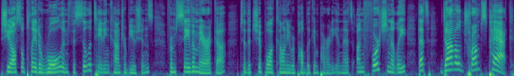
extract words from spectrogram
She also played a role in facilitating contributions from Save America to the Chippewa County Republican Party, and that's unfortunately that's Donald Trump's PAC.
